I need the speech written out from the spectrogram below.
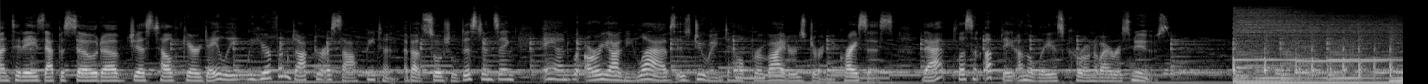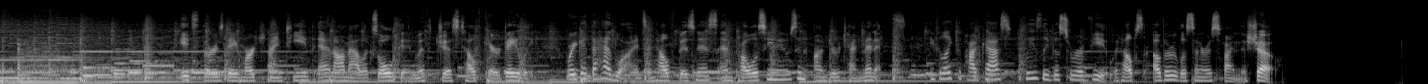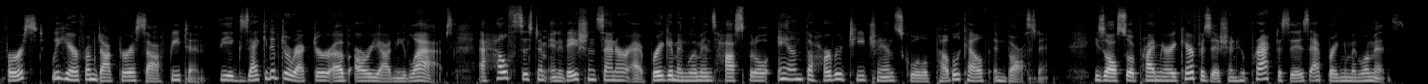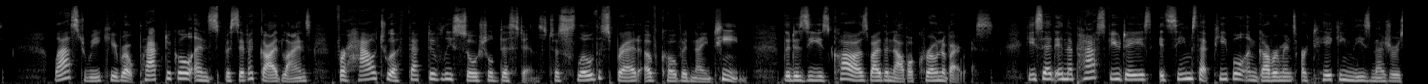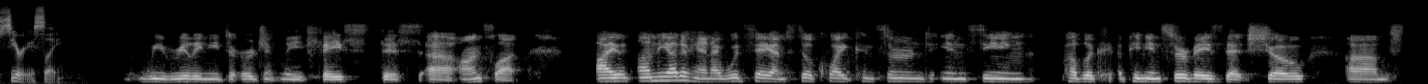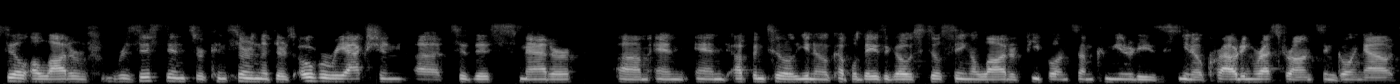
On today's episode of Gist Healthcare Daily, we hear from Dr. Asaf Bitton about social distancing and what Ariadne Labs is doing to help providers during the crisis. That, plus an update on the latest coronavirus news. It's Thursday, March 19th, and I'm Alex Olgin with Gist Healthcare Daily, where you get the headlines and health business and policy news in under 10 minutes. If you like the podcast, please leave us a review. It helps other listeners find the show. First, we hear from Dr. Asaf Bitton, the executive director of Ariadne Labs, a health system innovation center at Brigham and Women's Hospital and the Harvard T. Chan School of Public Health in Boston. He's also a primary care physician who practices at Brigham and Women's. Last week, he wrote practical and specific guidelines for how to effectively social distance to slow the spread of COVID 19, the disease caused by the novel coronavirus. He said in the past few days, it seems that people and governments are taking these measures seriously we really need to urgently face this uh, onslaught. I, on the other hand, I would say I'm still quite concerned in seeing public opinion surveys that show um, still a lot of resistance or concern that there's overreaction uh, to this matter. Um, and and up until you know a couple days ago, still seeing a lot of people in some communities, you know, crowding restaurants and going out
